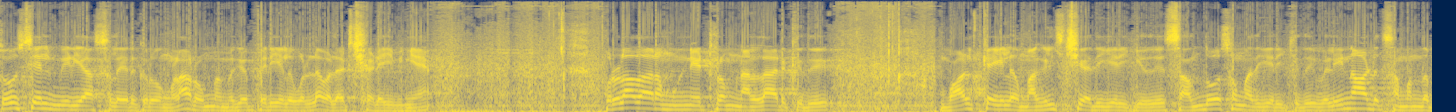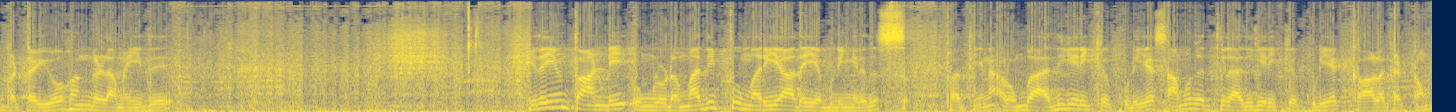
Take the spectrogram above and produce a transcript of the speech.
சோசியல் மீடியாஸில் இருக்கிறவங்களாம் ரொம்ப மிகப்பெரிய லெவலில் வளர்ச்சி அடைவீங்க. பொருளாதார முன்னேற்றம் நல்லா இருக்குது. வாழ்க்கையில் மகிழ்ச்சி அதிகரிக்குது சந்தோஷம் அதிகரிக்குது வெளிநாடு சம்மந்தப்பட்ட யோகங்கள் அமையுது. இதையும் தாண்டி உங்களோட மதிப்பு மரியாதை அப்படிங்கிறது பார்த்திங்கன்னா பார்த்தீங்கன்னா ரொம்ப அதிகரிக்கக்கூடிய சமூகத்தில் அதிகரிக்கக்கூடிய காலகட்டம்.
